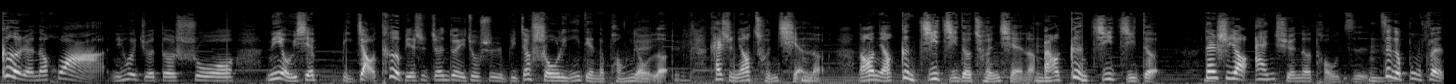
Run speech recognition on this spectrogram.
个人的话，你会觉得说你有一些比较，特别是针对就是比较熟龄一点的朋友了，开始你要存钱了，嗯、然后你要更积极的存钱了，嗯、然后更积极的，但是要安全的投资、嗯、这个部分。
